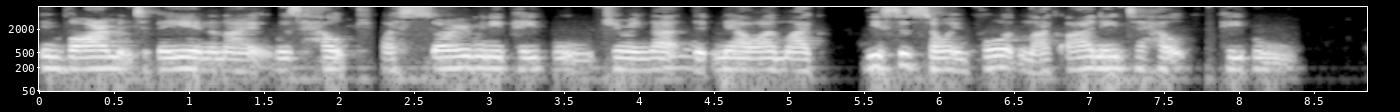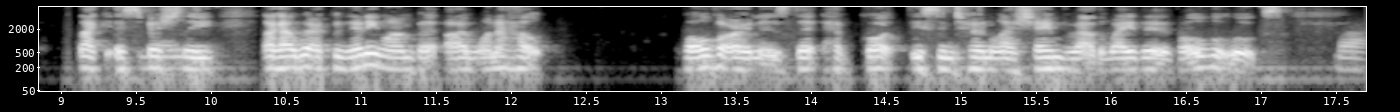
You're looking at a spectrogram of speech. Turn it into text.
environment to be in. And I was helped by so many people during that, that now I'm like, this is so important. Like, I need to help people, like, especially, like, I work with anyone, but I want to help vulva owners that have got this internalized shame about the way their vulva looks Right.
